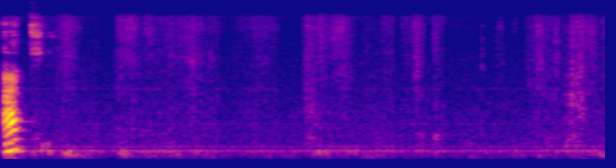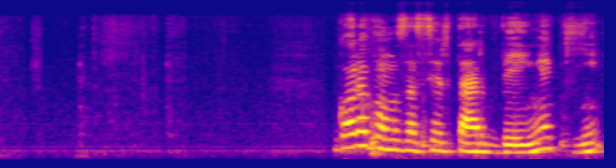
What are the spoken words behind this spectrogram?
aqui. Agora, vamos acertar bem aqui,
